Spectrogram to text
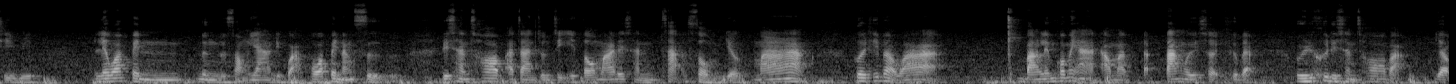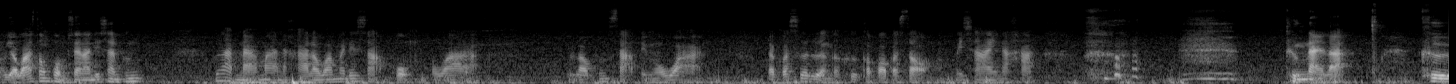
ชีวิต เรียกว่าเป็นหนึ่งหรือสองอย่างดีกว่า เพราะว่าเป็นหนังสือ ดิฉันชอบอาจารย์จุนจิอิโตมากดิฉันสะสมเยอะมาก เพื่อที่แบบว่า บางเล่มก็ไม่อ่านเอามาตั้งไว้เฉยคือแบบเฮ้ยคือดิฉันชอบอะอย่าอย่าว่าทรงผมฉะนั้นดิฉันเพิ่งเพิ่งอาบน้ำมานะคะ แล้วว่าไม่ได้สระผม เพราะว่า เราเพิ่งสระไปเมื่อวาน แล้วก็เสื้อเหลืองก็คือกระปปสองไม่ใช่นะคะ ถึงไหนละ คือ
